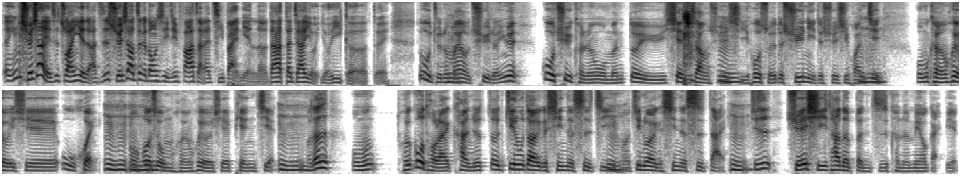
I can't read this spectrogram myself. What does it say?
呃，因为学校也是专业的啊，只是学校这个东西已经发展了几百年了，大家大家有有一个对，所以我觉得蛮有趣的，嗯、因为过去可能我们对于线上学习或所谓的虚拟的学习环境，嗯、我们可能会有一些误会，嗯嗯，嗯，或者我们可能会有一些偏见，嗯嗯，但是我们。回过头来看，就就进入到一个新的世纪哈，进、嗯、入到一个新的世代。嗯，其实学习它的本质可能没有改变，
